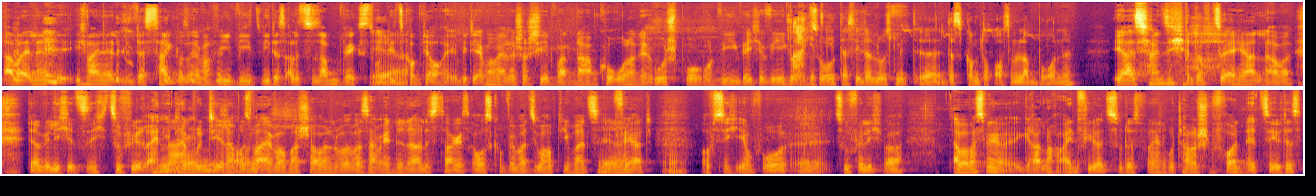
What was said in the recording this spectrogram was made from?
Aber ne, ich meine, das zeigt uns einfach, wie, wie, wie das alles zusammenwächst. Und Ja. jetzt kommt ja auch, wird ja immer mehr recherchiert, wann nahm Corona den Ursprung und wie, welche Wege Ach, und jetzt so. geht das wieder los mit, äh, das kommt doch aus dem Labor, ne? Ja, es scheint sich ja doch zu erhärten, aber da will ich jetzt nicht zu viel rein Nein, interpretieren. ich Da muss man nicht. einfach mal schauen, was am Ende da des Tages rauskommt, wenn man es überhaupt jemals erfährt, ob es nicht irgendwo äh, zufällig war. Aber was mir gerade noch einfiel, als du das von den rotarischen Freunden erzähltest,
